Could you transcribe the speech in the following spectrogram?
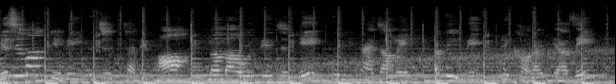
မြစီမ TV YouTube Channel မှာမမဝေပေးခြင်းဖြင့်ကူညီနိုင်ကြောင်းလည်းအသိပေးဖိတ်ခေါ်လိုက်ပါရစေ။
